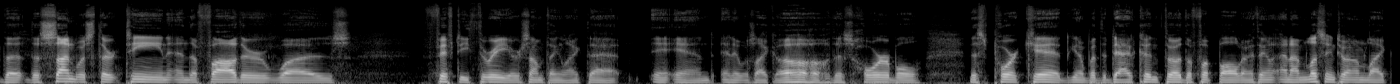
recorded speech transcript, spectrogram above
the the son was thirteen and the father was fifty three or something like that, and and it was like oh this horrible, this poor kid, you know, but the dad couldn't throw the football or anything, and I'm listening to it, and I'm like.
